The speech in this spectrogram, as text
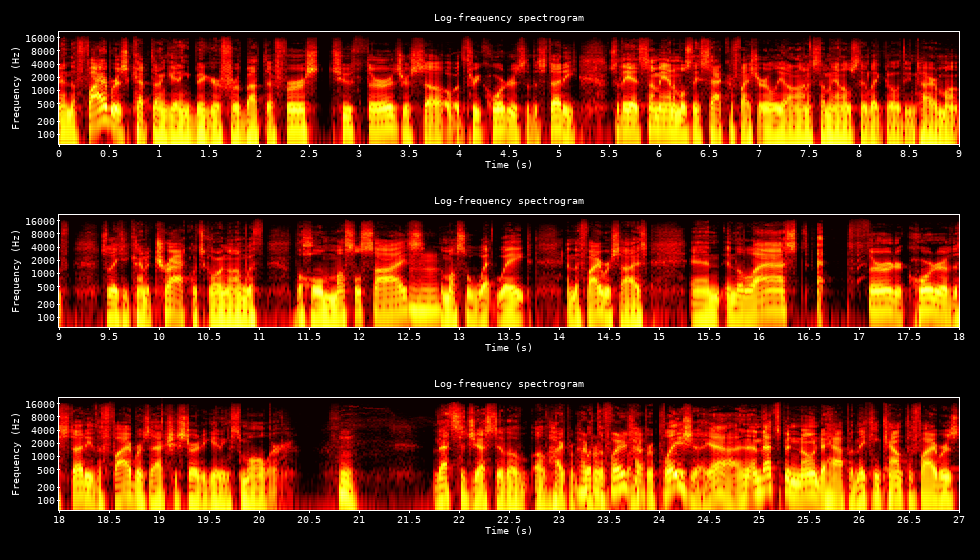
And the fibers kept on getting bigger for about the first two thirds or so, or three quarters of the study. So they had some animals they sacrificed early on, and some animals they let go the entire month. So they could kind of track what's going on with the whole muscle size, mm-hmm. the muscle wet weight, and the fiber size. And in the last eh, third or quarter of the study, the fibers actually started getting smaller hmm. That's suggestive of, of hyper, what the- Hyperplasia. hyperplasia, yeah. And, and that's been known to happen. They can count the fibers.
